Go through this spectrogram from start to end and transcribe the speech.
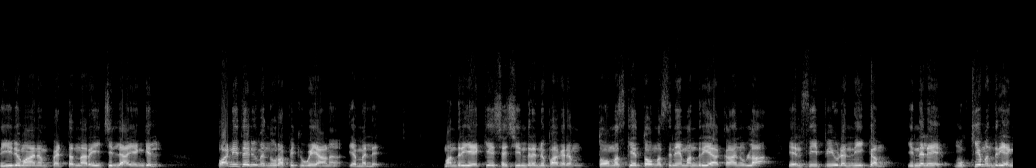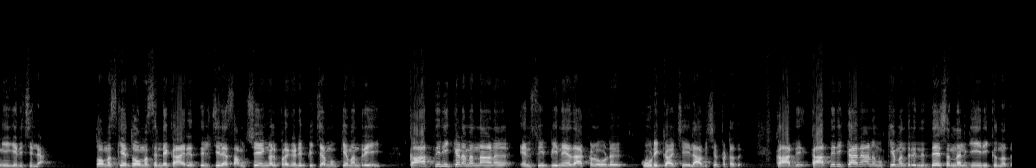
തീരുമാനം പെട്ടെന്ന് അറിയിച്ചില്ല എങ്കിൽ പണി തരുമെന്നുറപ്പിക്കുകയാണ് എം എൽ എ. മന്ത്രി എ കെ ശശീന്ദ്രനു പകരം തോമസ് കെ തോമസിനെ മന്ത്രിയാക്കാനുള്ള എൻ സി പിയുടെ നീക്കം ഇന്നലെ മുഖ്യമന്ത്രി അംഗീകരിച്ചില്ല. തോമസ് കെ തോമസിന്റെ കാര്യത്തിൽ ചില സംശയങ്ങൾ പ്രകടിപ്പിച്ച മുഖ്യമന്ത്രി കാത്തിരിക്കണമെന്നാണ് എൻ സി പി നേതാക്കളോട് കൂടിക്കാഴ്ചയിൽ ആവശ്യപ്പെട്ടത്. കാതി കാത്തിരിക്കാനാണ് മുഖ്യമന്ത്രി നിർദ്ദേശം നൽകിയിരിക്കുന്നത്.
